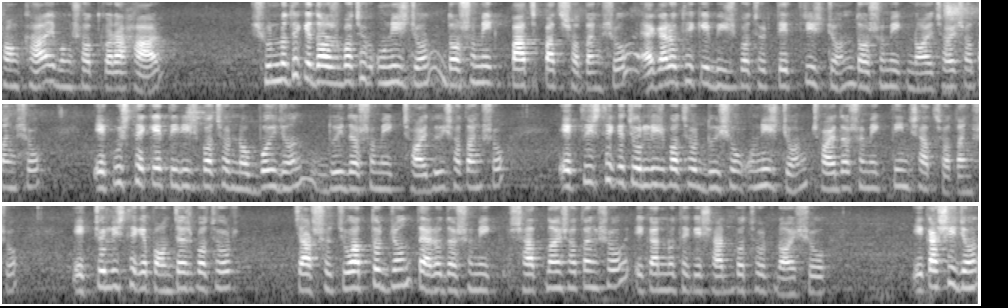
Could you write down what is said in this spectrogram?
সংখ্যা এবং শতকরা হার শূন্য থেকে দশ বছর ১৯ জন, দশমিক পাঁচ পাঁচ শতাংশ, এগারো থেকে ২০ বছর ৩৩ জন, দশমিক নয় ছয় শতাংশ, একুশ থেকে ৩০ বছর নব্বই জন, দুই দশমিক ছয় দুই শতাংশ, একত্রিশ থেকে চল্লিশ বছর দুইশো উনিশ জন, ছয় দশমিক তিন সাত শতাংশ, একচল্লিশ থেকে পঞ্চাশ বছর চারশো চুয়াত্তর জন, তেরো দশমিক সাত নয় শতাংশ, একান্ন থেকে ষাট বছর, নয়শো একাশি জন,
